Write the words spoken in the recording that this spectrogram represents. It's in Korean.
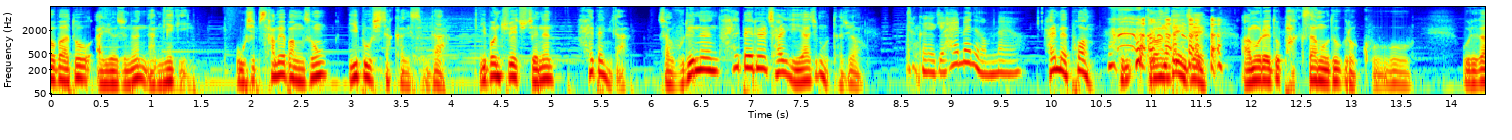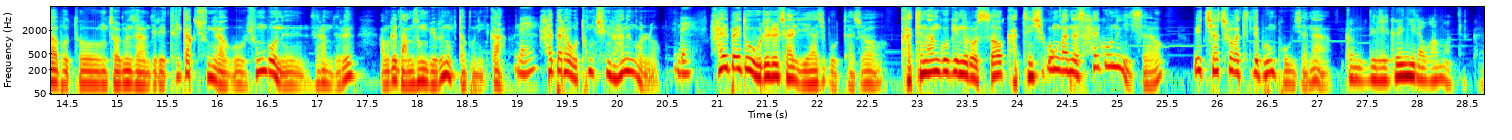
물어봐도 알려주는 남 얘기. 53회 방송 2부 시작하겠습니다. 이번 주의 주제는 할배입니다. 자, 우리는 할배를 잘 이해하지 못하죠. 잠깐 여기 할매는 없나요? 할매 포함. 그, 런데 이제 아무래도 박사모도 그렇고 우리가 보통 젊은 사람들이 틀딱충이라고 흉보는 사람들은 아무래도 남성 비율이 높다 보니까 네. 할배라고 통칭을 하는 걸로. 네. 할배도 우리를 잘 이해하지 못하죠. 같은 한국인으로서 같은 시공간을 살고는 있어요. 왜 지하철 같은 데 보면 보이잖아. 그럼 늙은이라고 하면 어떨까요?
